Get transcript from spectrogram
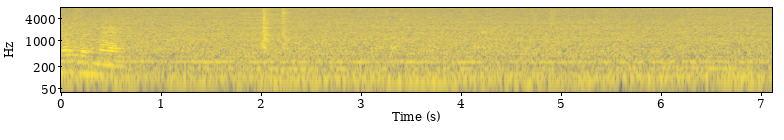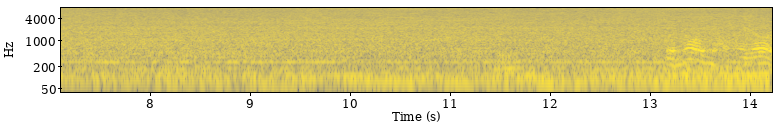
nên bình an Tỉnh thôi nhậu thầy ơi.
